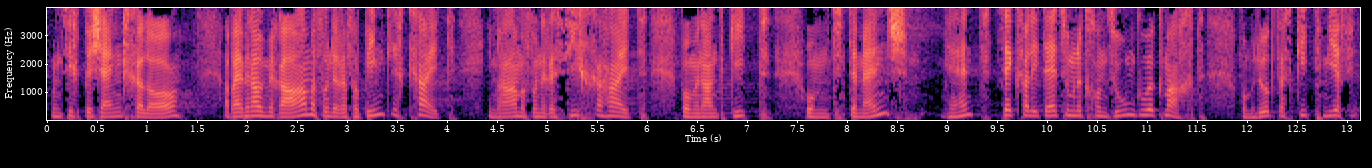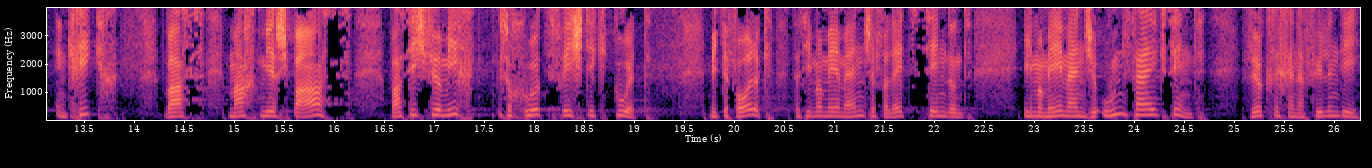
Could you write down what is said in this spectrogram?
und sich beschenken lassen, aber eben auch im Rahmen von einer Verbindlichkeit, im Rahmen von einer Sicherheit, wo man einander gibt. Und der Mensch, wir haben die Sexualität zu einem Konsumgut gemacht, wo man schaut, was gibt mir einen Kick, was macht mir Spaß, was ist für mich so kurzfristig gut. Mit der Folge, dass immer mehr Menschen verletzt sind und immer mehr Menschen unfähig sind, wirklich eine erfüllende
